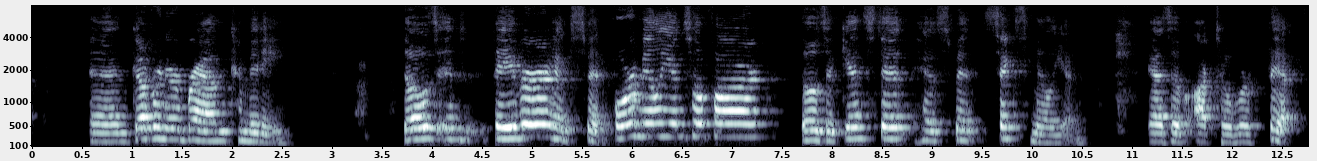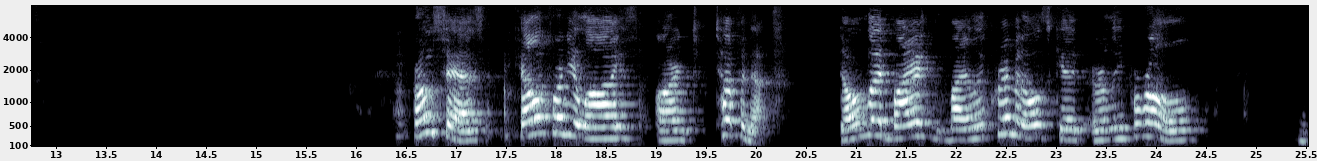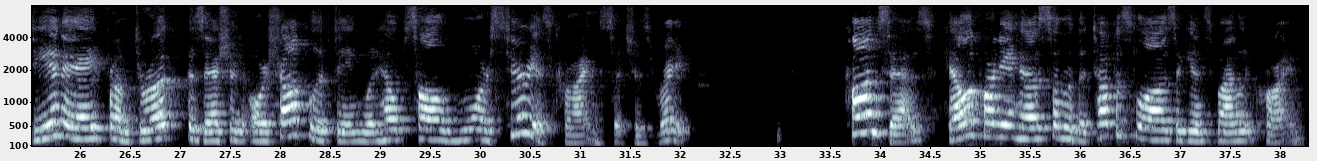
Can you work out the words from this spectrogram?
and Governor Brown Committee. Those in favor have spent 4 million so far. Those against it have spent 6 million as of October 5th. Pro says California laws aren't tough enough. Don't let violent criminals get early parole DNA from drug possession or shoplifting would help solve more serious crimes such as rape. Con says California has some of the toughest laws against violent crime.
